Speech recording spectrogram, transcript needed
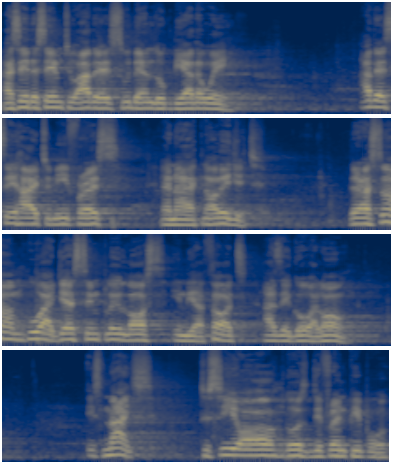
I say the same to others who then look the other way. Others say hi to me first, and I acknowledge it. There are some who are just simply lost in their thoughts as they go along. It's nice to see all those different people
